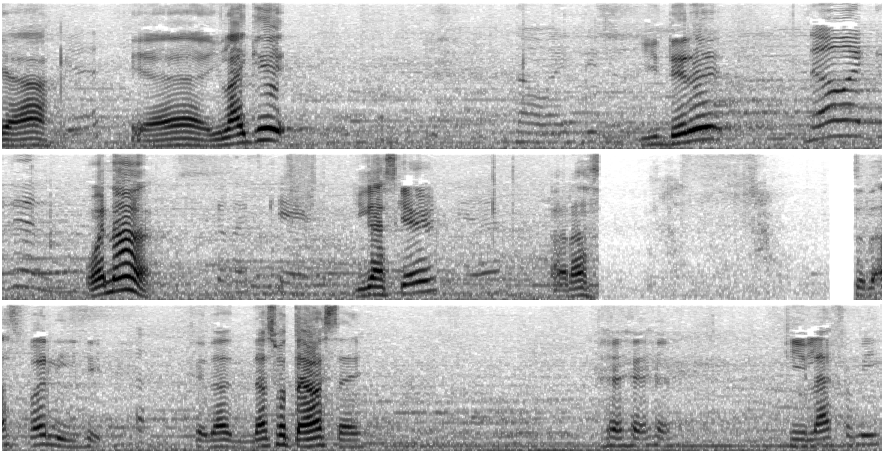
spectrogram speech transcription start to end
Yeah. Yeah. Yeah. You like it? No, I didn't. You did it? No, I didn't. Why not? Because I'm scared. You got scared? Yeah. Oh, that's so that's funny. that, that's what they all say. Can you laugh for me?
